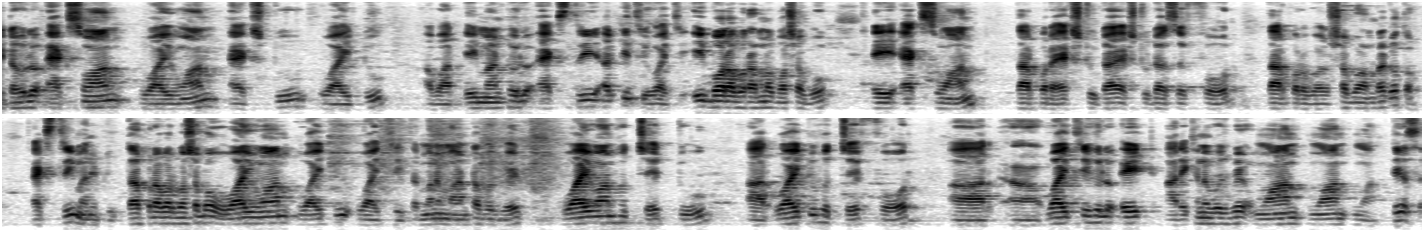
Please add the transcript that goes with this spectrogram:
এটা হলো এক্স ওয়ান ওয়াই ওয়ান এক্স টু ওয়াই টু আবার এই মানটা হলো এক্স থ্রি আর কি থ্রি ওয়াই থ্রি এই বরাবর আমরা বসাবো এই এক্স ওয়ান তারপরে এক্স টুটা এক্স টুটা আছে ফোর তারপরে বসাবো আমরা কত? এক্স থ্রি মানে টু তারপর আবার বসাবো Y one Y two Y three তার মানে মানটা বসবে ওয়াই ওয়ান হচ্ছে টু আর ওয়াই টু হচ্ছে ফোর আর ওয়াই থ্রি হলো এইট আর এখানে বসবে ওয়ান ওয়ান ওয়ান ঠিক আছে?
